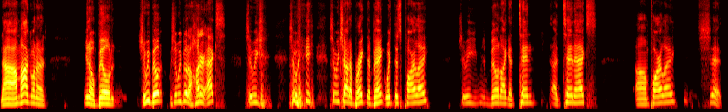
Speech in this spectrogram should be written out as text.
Now, I'm not gonna, you know, build. Should we build? Should we build a hundred X? Should we? Should we? Should we try to break the bank with this parlay? Should we build like a 10 a 10x um parlay? Shit.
